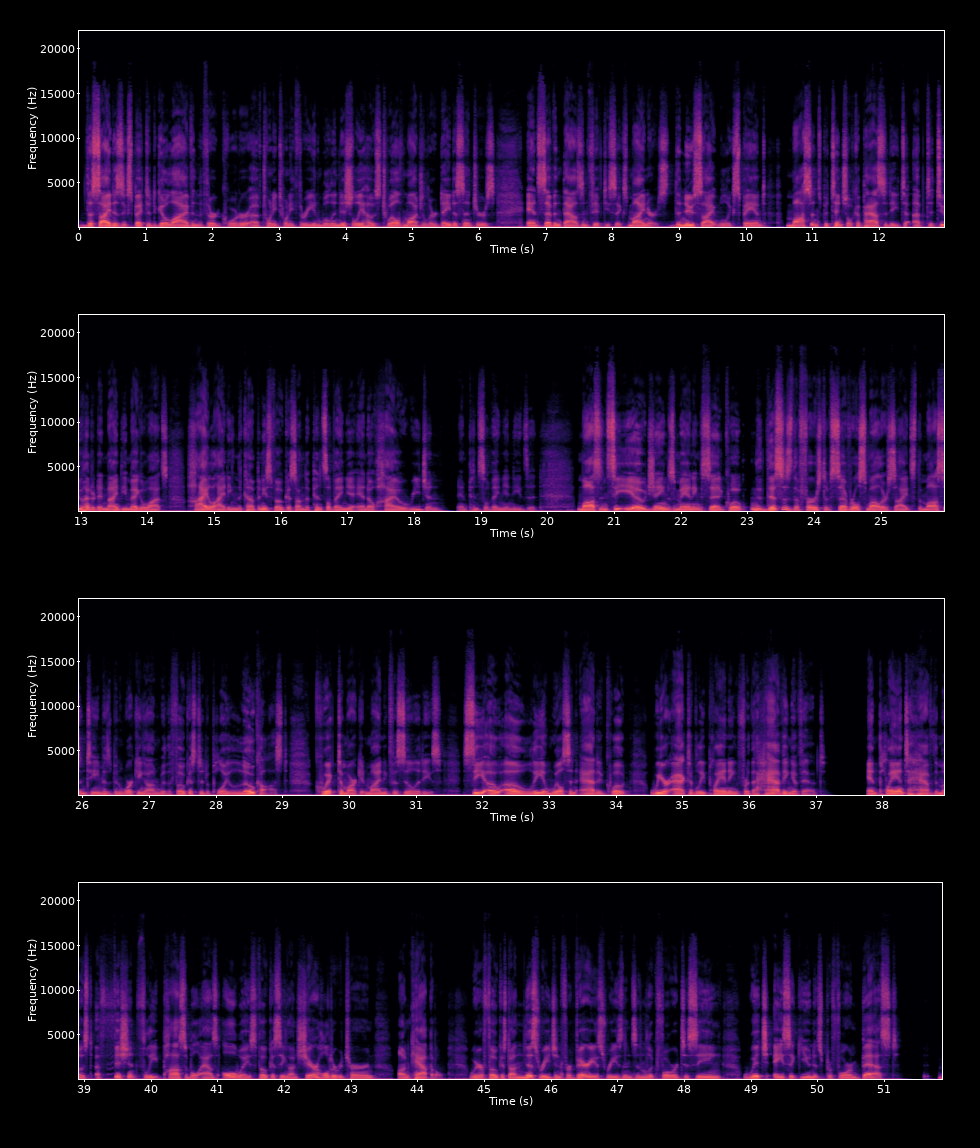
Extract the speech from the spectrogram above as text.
The site is expected to go live in the third quarter of 2023 and will initially host 12 modular data centers and 7,056 miners. The new site will expand Mawson's potential capacity to up to 290 megawatts, highlighting the company's focus on the Pennsylvania and Ohio region. And Pennsylvania needs it. Mawson CEO James Manning said, quote, This is the first of several smaller sites the Mawson team has been working on with a focus to deploy low cost, quick to market mining facilities. COO Liam Wilson added, quote, We are actively planning for the halving event and plan to have the most efficient fleet possible, as always, focusing on shareholder return on capital. We are focused on this region for various reasons and look forward to seeing which ASIC units perform best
